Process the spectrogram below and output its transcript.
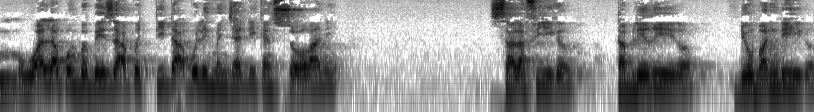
walaupun berbeza apa tidak boleh menjadikan seseorang ni salafi ke tablighi ke diobandi ke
